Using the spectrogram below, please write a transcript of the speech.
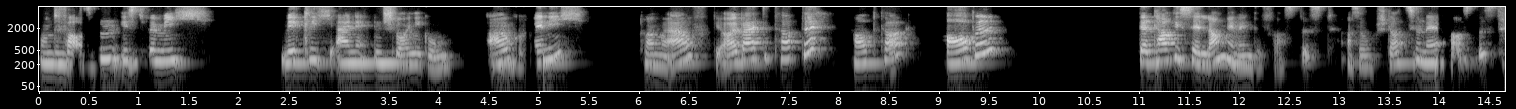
Und mhm. Fasten ist für mich wirklich eine Entschleunigung. Auch wenn ich, Klammer auf, gearbeitet hatte, Halbtag, aber der Tag ist sehr lange, wenn du fastest, also stationär fastest.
